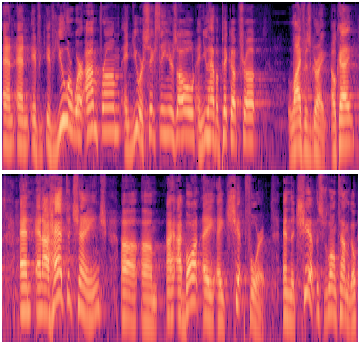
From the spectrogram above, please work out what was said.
And, and if, if you are where I'm from, and you are 16 years old, and you have a pickup truck, life is great, okay? And, and I had to change, uh, um, I, I bought a, a chip for it and the chip, this was a long time ago,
